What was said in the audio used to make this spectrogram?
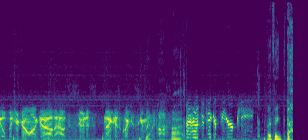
you, but you're gonna want to get out of the house as soon as, like, as quick as humanly possible. Uh, I had to take a fear pee. I think.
